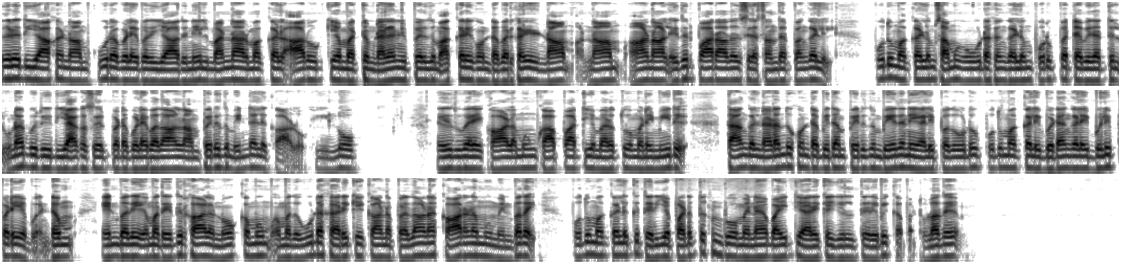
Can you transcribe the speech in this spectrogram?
இறுதியாக நாம் கூற விளைவது யாதெனில் மன்னார் மக்கள் ஆரோக்கியம் மற்றும் நலனில் பெரிதும் அக்கறை கொண்டவர்கள் நாம் நாம் ஆனால் எதிர்பாராத சில சந்தர்ப்பங்களில் பொதுமக்களும் சமூக ஊடகங்களும் பொறுப்பற்ற விதத்தில் உணர்வு ரீதியாக செயல்பட விளைவதால் நாம் பெரிதும் இன்னலுக்கு ஆளாகியுள்ளோம். இதுவரை காலமும் காப்பாற்றிய மருத்துவமனை மீது தாங்கள் நடந்து கொண்ட விதம் பெரிதும் வேதனை அளிப்பதோடு பொதுமக்கள் இவ்விடங்களை விழிப்படைய வேண்டும் என்பதை எமது எதிர்கால நோக்கமும் எமது ஊடக அறிக்கைக்கான பிரதான காரணமும் என்பதை பொதுமக்களுக்கு தெரியப்படுத்துகின்றோம் என வைத்திய அறிக்கையில் தெரிவிக்கப்பட்டுள்ளது.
